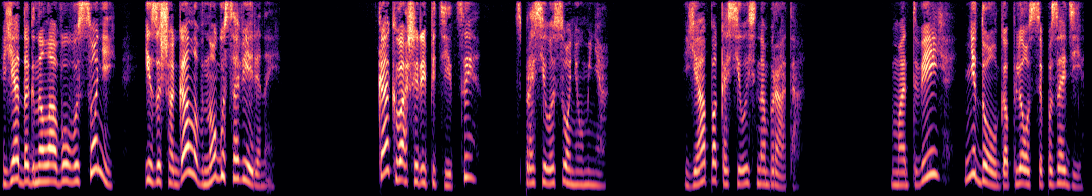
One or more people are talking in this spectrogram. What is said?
Я догнала Вову с Соней и зашагала в ногу с Авериной. «Как ваши репетиции?» — спросила Соня у меня. Я покосилась на брата. Матвей недолго плелся позади,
